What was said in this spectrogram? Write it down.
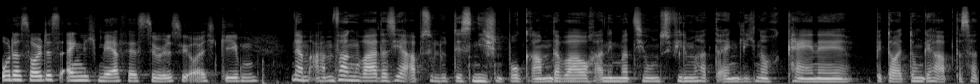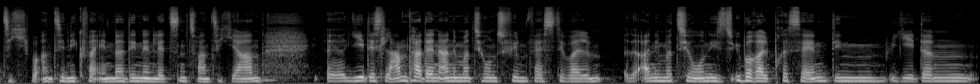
oder sollte es eigentlich mehr Festivals wie euch geben? Na, am Anfang war das ja absolutes Nischenprogramm. Da war auch Animationsfilm, hat eigentlich noch keine Bedeutung gehabt. Das hat sich wahnsinnig verändert in den letzten 20 Jahren. Äh, jedes Land hat ein Animationsfilmfestival. Animation ist überall präsent in jedem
